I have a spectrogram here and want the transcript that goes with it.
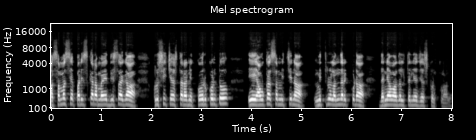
ఆ సమస్య పరిష్కారమయ్యే దిశగా కృషి చేస్తారని కోరుకుంటూ ఈ అవకాశం ఇచ్చిన మిత్రులందరికీ కూడా ధన్యవాదాలు తెలియజేసుకుంటున్నాను.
